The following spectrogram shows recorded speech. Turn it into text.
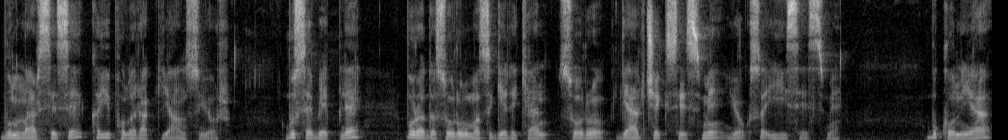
bunlar sese kayıp olarak yansıyor. Bu sebeple burada sorulması gereken soru gerçek ses mi yoksa iyi ses mi? Bu konuya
